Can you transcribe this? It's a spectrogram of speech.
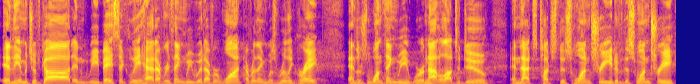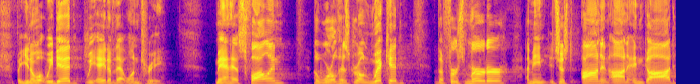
in the image of God, and we basically had everything we would ever want. Everything was really great. And there's one thing we were not allowed to do, and that's touch this one tree, eat of this one tree. But you know what we did? We ate of that one tree. Man has fallen, the world has grown wicked, the first murder, I mean, it's just on and on. And God,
